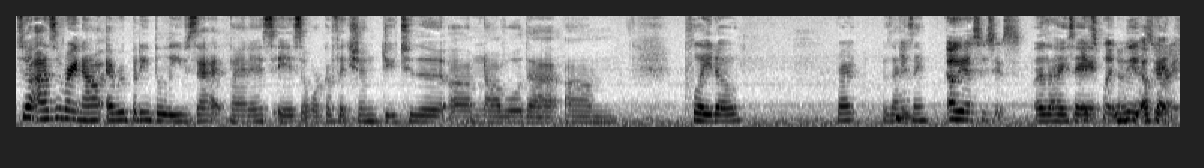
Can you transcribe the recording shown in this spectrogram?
so as of right now, everybody believes that Atlantis is a work of fiction due to the um, novel that um, Plato, right? Is that his Yeah. name? Oh yes, yes, yes. Is that how you say It's it? Plato, We, yes, okay. right.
